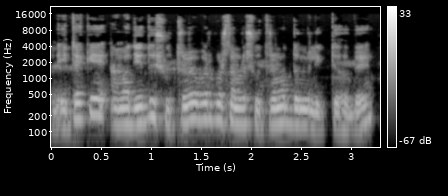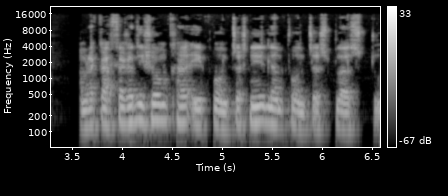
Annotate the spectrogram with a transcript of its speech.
এটাকে আমরা যেহেতু সূত্র ব্যবহার করছি, আমরা সূত্রের মাধ্যমে লিখতে হবে। আমরা কাছাকাছি সংখ্যা এই পঞ্চাশ নিয়ে নিলাম, পঞ্চাশ প্লাস টু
